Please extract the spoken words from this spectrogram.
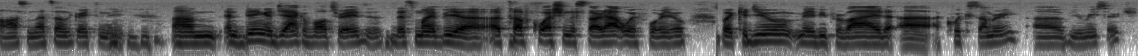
Awesome. That sounds great to me. Um, and being a jack of all trades, this might be a, a tough question to start out with for you. But could you maybe provide uh, a quick summary of your research?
